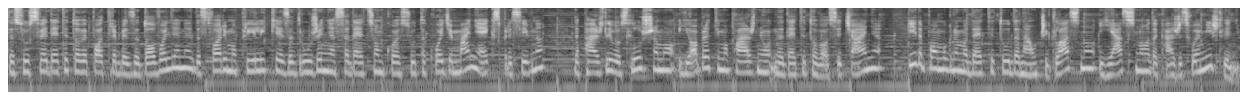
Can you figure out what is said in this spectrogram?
da su sve detetove potrebe zadovoljene, da stvorimo prilike za druženja sa decom koja su takođe manje ekspresivna, da pažljivo slušamo i obratimo pažnju na detetova osjećanja i da pomognemo detetu da nauči glasno i jasno da kaže svoje mišljenje.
